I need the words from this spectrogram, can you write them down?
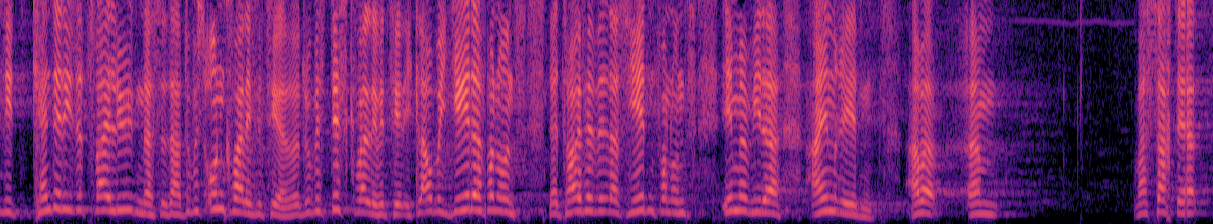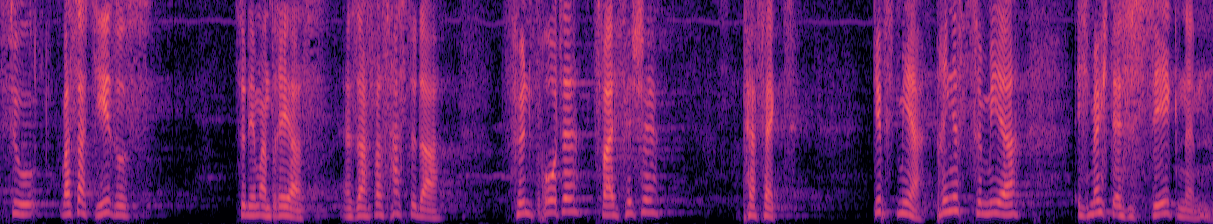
Die, kennt ihr diese zwei Lügen, dass du sagst, du bist unqualifiziert oder du bist disqualifiziert? Ich glaube, jeder von uns, der Teufel will das jeden von uns immer wieder einreden. Aber ähm, was sagt er zu, was sagt Jesus zu dem Andreas? Er sagt, was hast du da? Fünf Brote, zwei Fische? Perfekt. Gib's mir, bring es zu mir. Ich möchte es segnen.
